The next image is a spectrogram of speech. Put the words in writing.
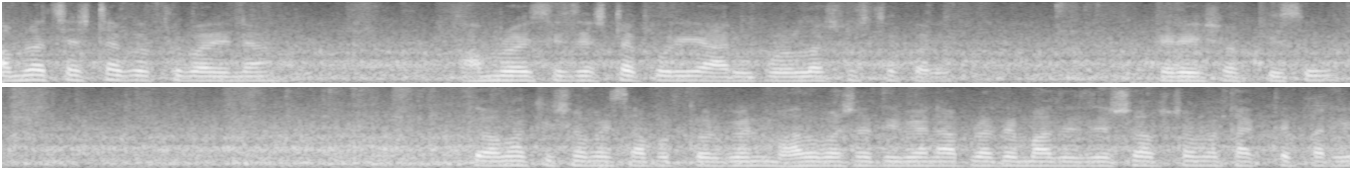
আমরা চেষ্টা করতে পারি না। আমরা এসে চেষ্টা করি আর উপরওয়ালা সুস্থ করে। এটাই সব কিছু তো আমাকে সবাই সাপোর্ট করবেন, ভালোবাসা দিবেন, আপনাদের মাঝে যে সব সময় থাকতে পারি।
